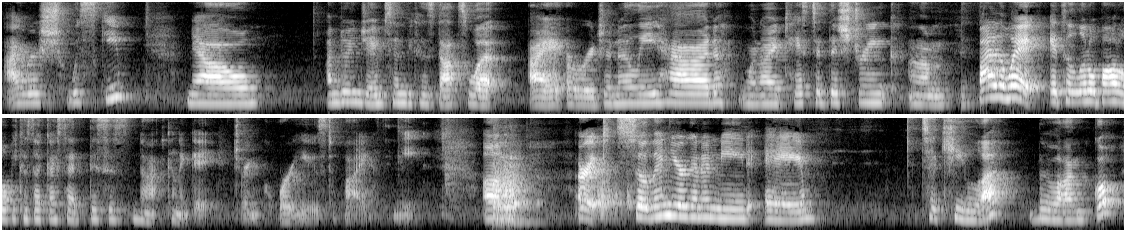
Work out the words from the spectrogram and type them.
Irish whiskey. Now, I'm doing Jameson because that's what I originally had when I tasted this drink. Um, by the way, it's a little bottle because like I said, this is not gonna get drink or used by me. Um, all right, so then you're gonna need a tequila blanco.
